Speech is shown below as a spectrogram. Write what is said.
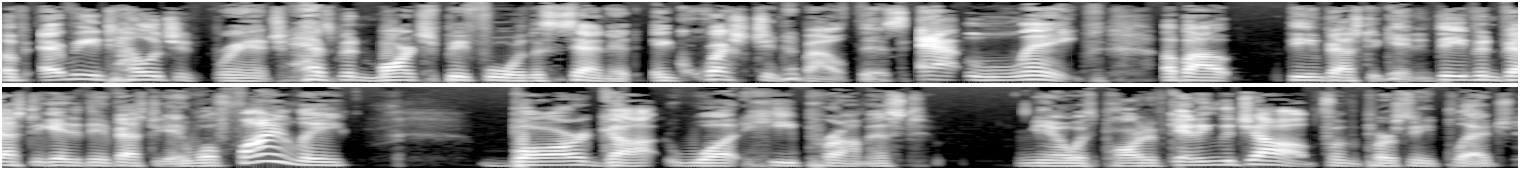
of every intelligence branch has been marched before the Senate and questioned about this at length about the investigating. They've investigated the investigating. Well, finally, Barr got what he promised you know, as part of getting the job from the person he pledged.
